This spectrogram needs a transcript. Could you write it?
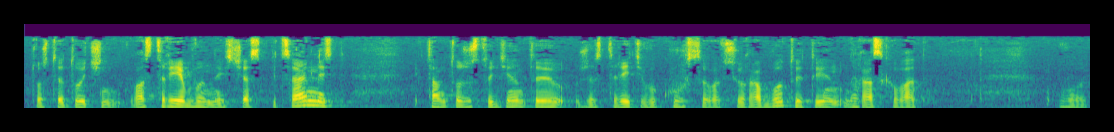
потому что это очень востребованная сейчас специальность. И там тоже студенты уже с третьего курса во все работают и на расхват. Вот.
